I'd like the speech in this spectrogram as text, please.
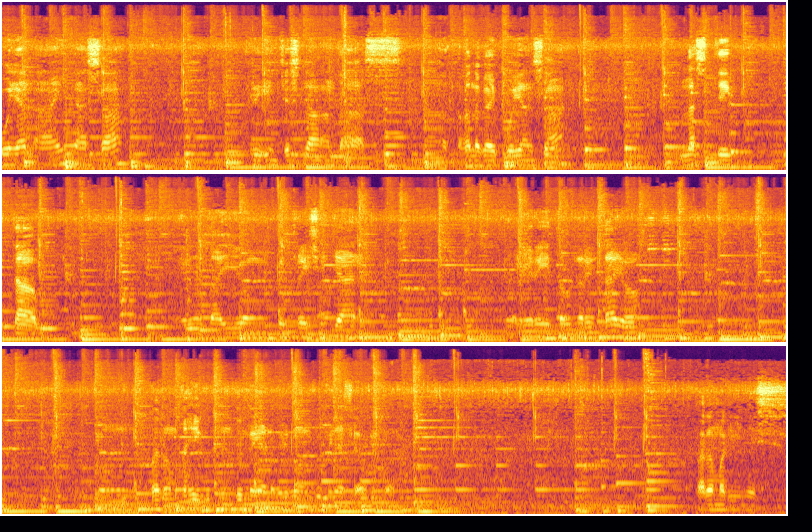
po yan ay nasa 3 inches lang ang taas. At nakalagay po yan sa plastic tub. Mayroon na tayo yung filtration dyan. Aerator na rin tayo. Yung parang kahigop ng dumi, ano, mayroong dumi na siya dito para malinis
